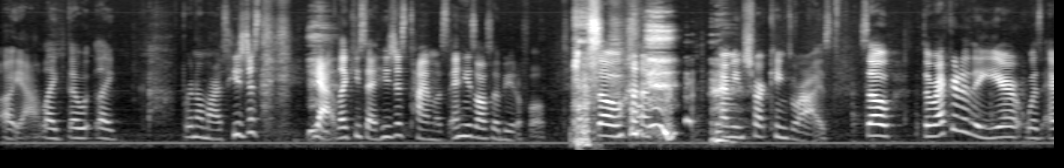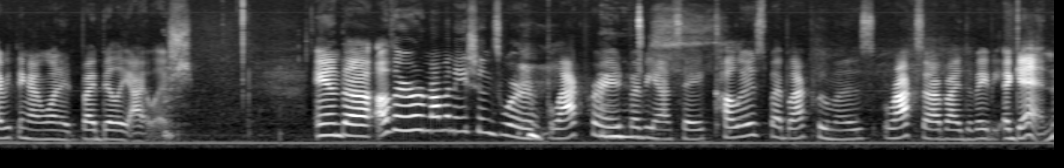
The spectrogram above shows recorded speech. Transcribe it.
Oh yeah, like the like Bruno Mars. He's just yeah, like you said, he's just timeless and he's also beautiful. So I mean, short kings were eyes. So the record of the year was Everything I Wanted by Billie Eilish. And uh, other nominations were Black Parade by Beyonce, Colors by Black Pumas, Rockstar by DaBaby. Again,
